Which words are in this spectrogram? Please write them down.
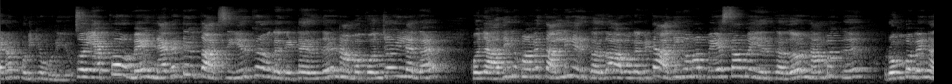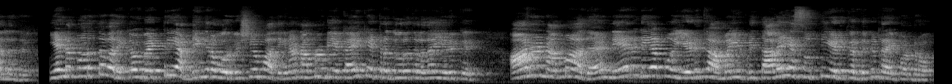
இடம் பிடிக்க முடியும். ஸோ எப்பவுமே நெகட்டிவ் தாட்ஸ் இருக்கிறவங்க கிட்ட இருந்து நாம கொஞ்சம் இல்லைங்க. கொஞ்சம் அதிகமாவே தள்ளி இருக்கிறதோ அவங்க கிட்ட அதிகமா பேசாம இருக்கிறதோ நமக்கு ரொம்பவே நல்லது. என்னை பொறுத்த வரைக்கும் வெற்றி அப்படிங்கிற ஒரு விஷயம் பார்த்தீங்கன்னா நம்மளுடைய கை கெட்டுற தூரத்துல தான் இருக்கு. ஆனா நம்ம அதை நேரடியா போய் எடுக்காம இப்படி தலையை சுத்தி எடுக்கிறதுக்கு ட்ரை பண்றோம்.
